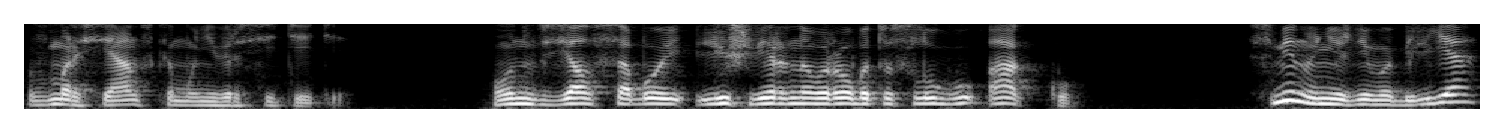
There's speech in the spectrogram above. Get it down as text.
в Марсианском университете. Он взял с собой лишь верного робота-слугу Акку, смену нижнего белья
